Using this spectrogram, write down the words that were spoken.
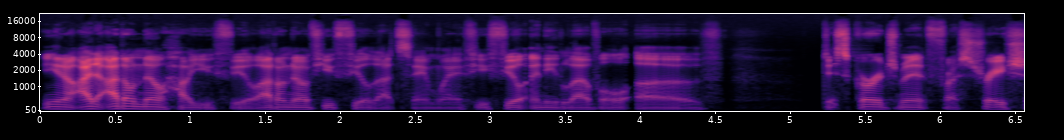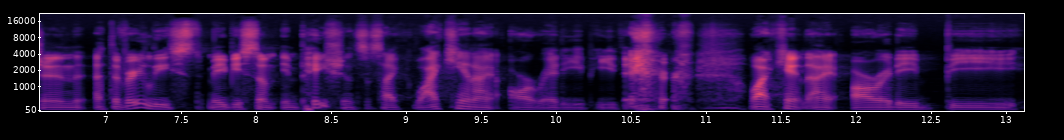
you know, I, I don't know how you feel. I don't know if you feel that same way, if you feel any level of discouragement, frustration, at the very least, maybe some impatience. It's like, why can't I already be there? why can't I already be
